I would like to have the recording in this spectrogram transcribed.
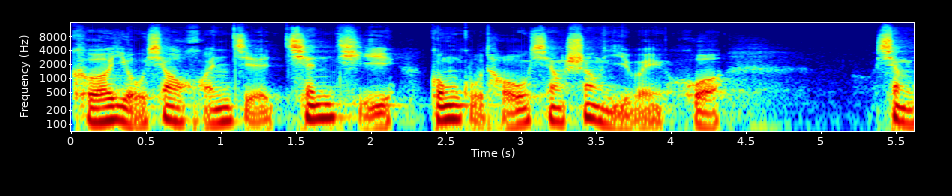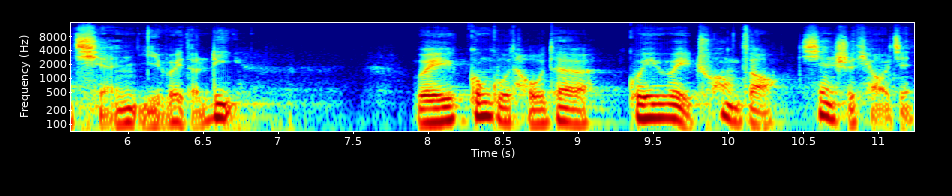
可有效缓解牵提肱骨头向上移位或向前移位的力，为肱骨头的归位创造现实条件。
